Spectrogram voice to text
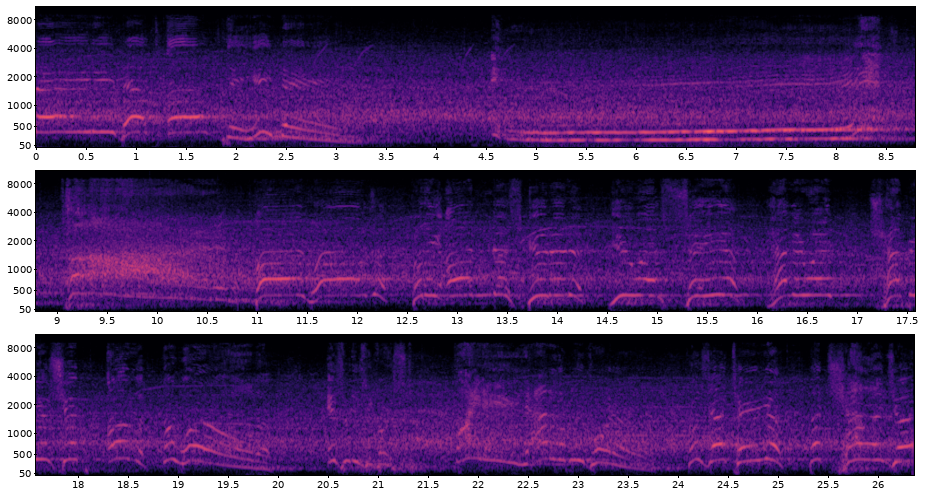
main event of the evening. It's time! Five rounds for the undisputed UFC Heavyweight Championship of the World. Introducing first, fighting out of the blue corner, presenting the challenger,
